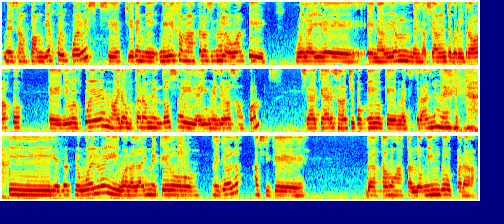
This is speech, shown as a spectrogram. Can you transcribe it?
De San Juan viajo el jueves, si Dios quiere, mi, vieja me va a estar haciendo el aguante y voy a ir eh, en avión, desgraciadamente por el trabajo. Eh, llego el jueves, me voy a ir a buscar a Mendoza y de ahí me lleva a San Juan. Se va a quedar esa noche conmigo que me extraña y ella se vuelve y bueno, de ahí me quedo, me quedo allá. Así que ya estamos hasta el domingo para,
